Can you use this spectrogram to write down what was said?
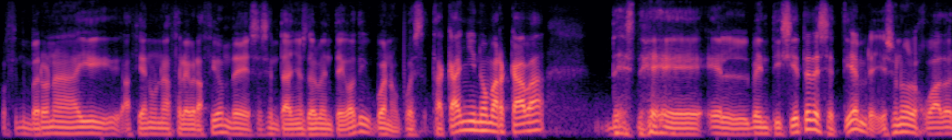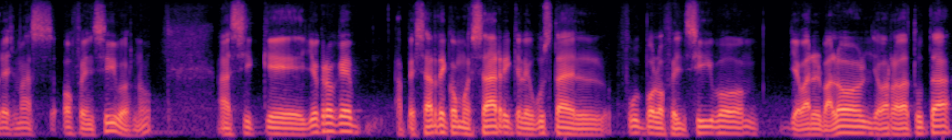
Por en Verona ahí hacían una celebración de 60 años del 20 Godi. Bueno, pues Zacañi no marcaba desde el 27 de septiembre y es uno de los jugadores más ofensivos, ¿no? Así que yo creo que a pesar de cómo es Sarri, que le gusta el fútbol ofensivo, llevar el balón, llevar la batuta,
